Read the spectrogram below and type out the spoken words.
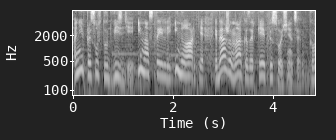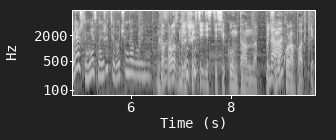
Они присутствуют везде. И на стеле, и на арке, и даже на козырьке песочницы. Говорят, что местные жители очень довольны. Вопрос для 60 секунд, Анна. Почему Да. куропатки?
